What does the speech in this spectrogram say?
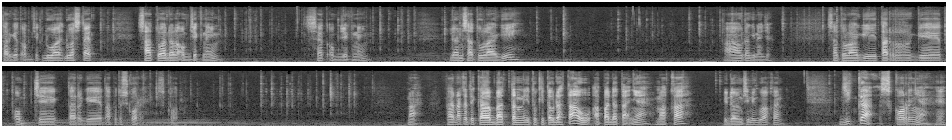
target objek dua dua state. Satu adalah object name. Set object name dan satu lagi. Ah udah gini aja. Satu lagi target objek target apa tuh score ya? Score nah karena ketika button itu kita udah tahu apa datanya maka di dalam sini gua akan jika skornya ya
